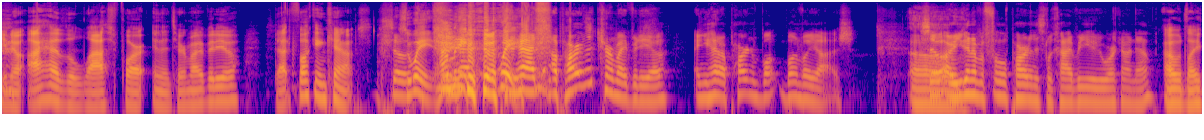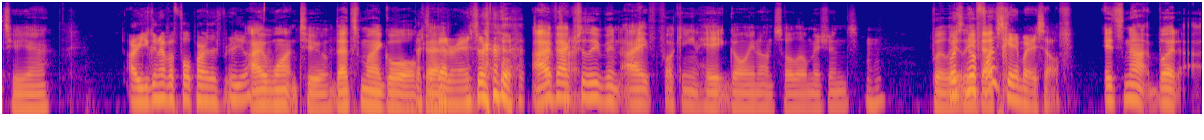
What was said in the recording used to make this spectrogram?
you know, I had the last part in the termite video. That fucking counts. So wait, how many? had- wait. You had a part in the termite video, and you had a part in Bon, bon Voyage. so, are you Um, gonna have a full part in this Lakai video you're working on now? I would like to, yeah. Are you gonna have a full part in this video? I want to. That's my goal. That's okay. a better answer. I've time. actually been. I fucking hate going on solo missions. Mhm. But but it's lately, no fun that's, skating by yourself. it's not. But uh,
